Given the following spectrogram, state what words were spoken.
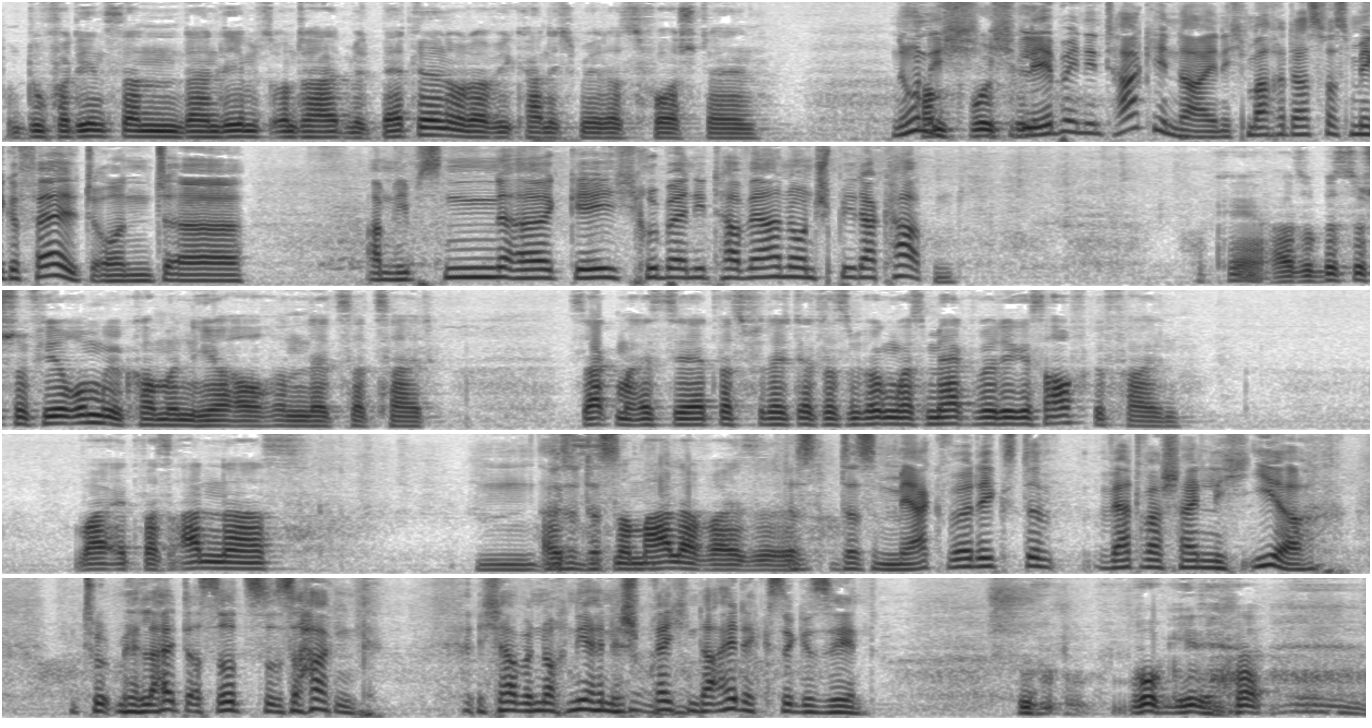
Und du verdienst dann deinen Lebensunterhalt mit Betteln oder wie kann ich mir das vorstellen? Nun, ich, ich lebe in den Tag hinein. Ich mache das, was mir gefällt. Und äh, am liebsten äh, gehe ich rüber in die Taverne und spiele da Karten. Okay, also bist du schon viel rumgekommen hier auch in letzter Zeit. Sag mal, ist dir etwas vielleicht etwas irgendwas Merkwürdiges aufgefallen? War etwas anders, als Also es das, normalerweise das, das Merkwürdigste wärt wahrscheinlich ihr. Tut mir leid, das so zu sagen. Ich habe noch nie eine sprechende Eidechse gesehen. Wo geht ihr?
